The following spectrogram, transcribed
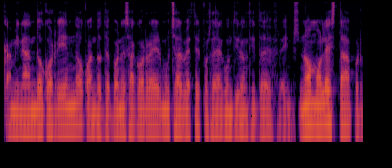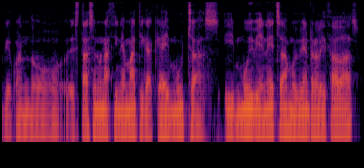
caminando, corriendo. Cuando te pones a correr muchas veces pues hay algún tironcito de frames. No molesta porque cuando estás en una cinemática que hay muchas y muy bien hechas, muy bien realizadas,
